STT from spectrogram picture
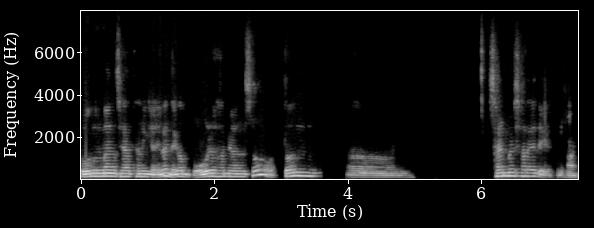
돈만 생각하는 게 아니라 내가 뭘 하면서 어떤 어, 삶을 살아야 되겠구나.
